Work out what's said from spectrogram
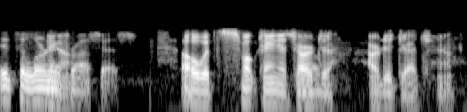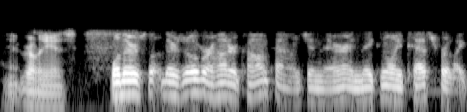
it's a learning Yeah. process. Oh, with smoke taint, it's hard So- to hard to judge. It really is. Well, there's there's over a hundred compounds in there, and they can only test for like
